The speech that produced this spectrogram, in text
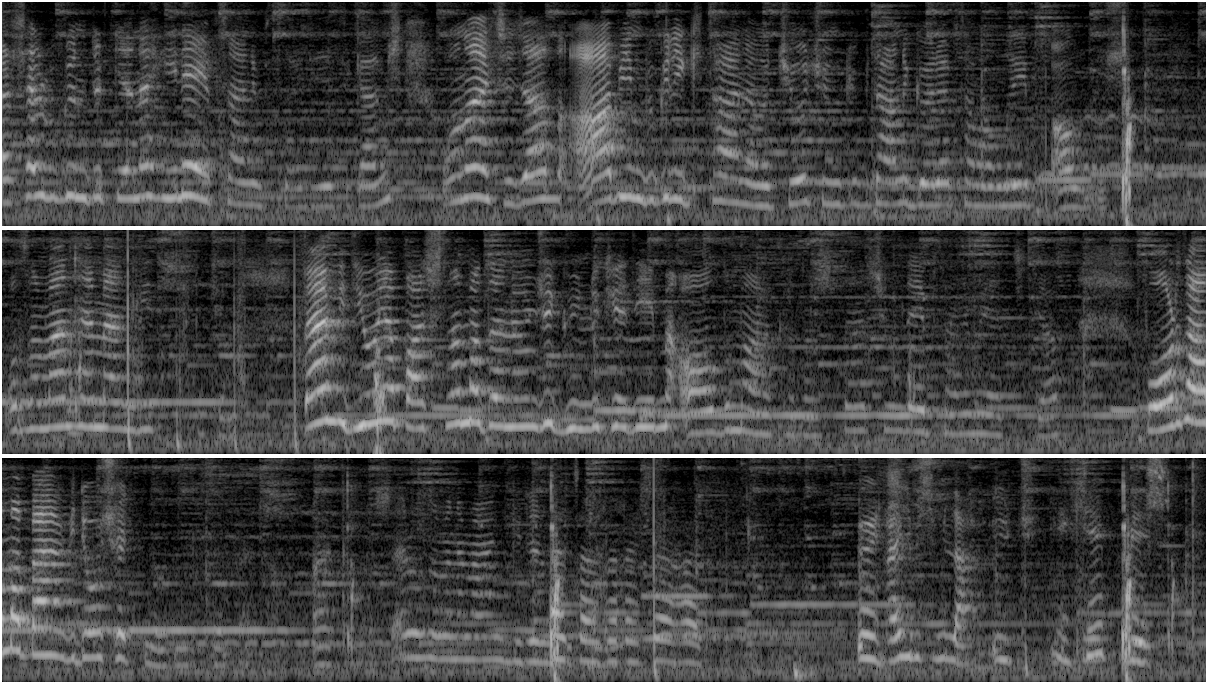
arkadaşlar bugün dükkana yine efsane bir hediyesi gelmiş. Onu açacağız. Abim bugün iki tane açıyor çünkü bir tane görev tamamlayıp almış. O zaman hemen biz açalım. Ben videoya başlamadan önce günlük hediyemi aldım arkadaşlar. Şimdi efsaneyi açacağız. Bu arada ama ben video çekmiyorum bu sefer. Arkadaşlar o zaman hemen girelim. Evet arkadaşlar hadi. 3, Hadi bismillah. 3, 2, 1.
